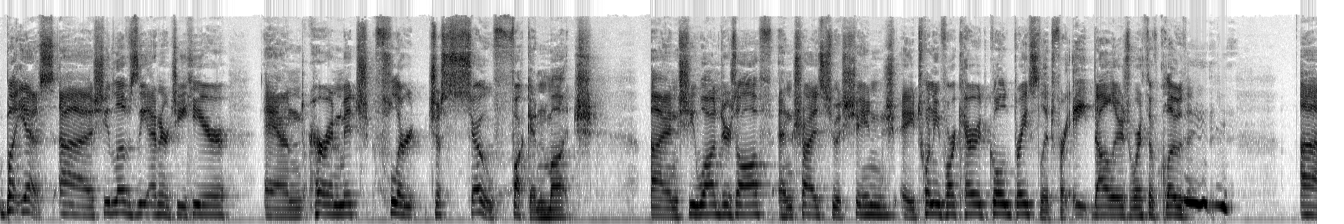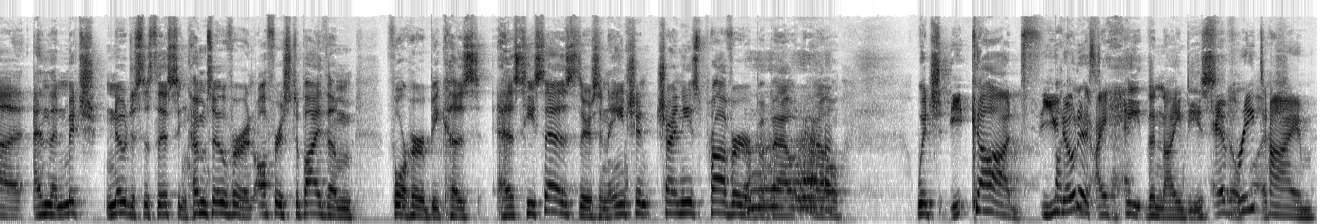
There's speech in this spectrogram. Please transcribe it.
but yes, uh, she loves the energy here, and her and Mitch flirt just so fucking much. Uh, and she wanders off and tries to exchange a 24 karat gold bracelet for $8 worth of clothing. uh, and then Mitch notices this and comes over and offers to buy them for her because, as he says, there's an ancient Chinese proverb about how. Which, God, You notice I hate the 90s. so Every much. time,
